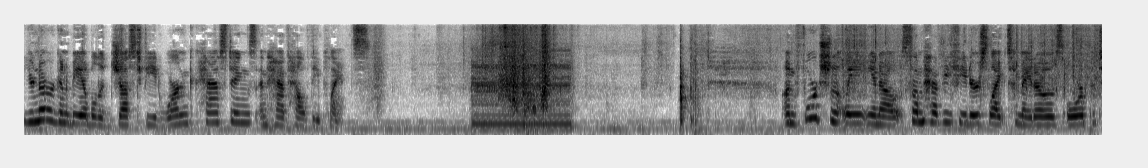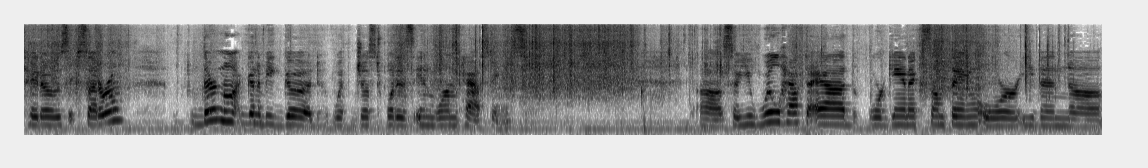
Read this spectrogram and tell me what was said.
you're never going to be able to just feed worm castings and have healthy plants. Unfortunately, you know, some heavy feeders like tomatoes or potatoes, etc., they're not going to be good with just what is in worm castings. Uh, so you will have to add organic something or even uh,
